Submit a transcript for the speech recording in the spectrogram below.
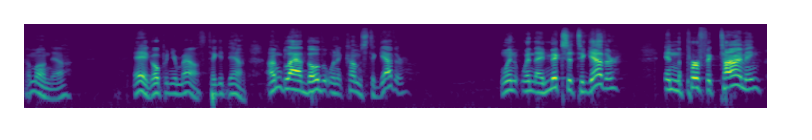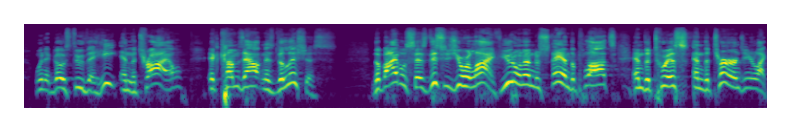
Come on now. Egg, open your mouth, take it down. I'm glad, though, that when it comes together, when, when they mix it together in the perfect timing, when it goes through the heat and the trial, it comes out and is delicious. The Bible says this is your life. You don't understand the plots and the twists and the turns, and you're like,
